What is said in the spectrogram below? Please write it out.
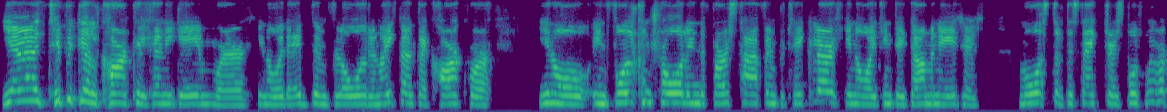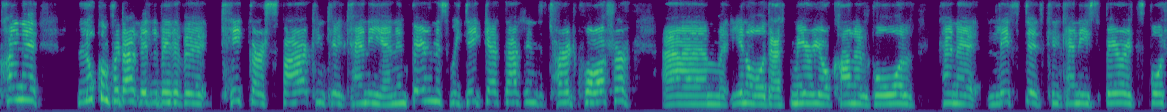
Yeah, typical Cork Kilkenny game where you know it ebbed and flowed, and I felt that Cork were you know, in full control in the first half in particular. You know, I think they dominated most of the sectors, but we were kind of looking for that little bit of a kick or spark in Kilkenny. And in fairness, we did get that in the third quarter. Um, you know, that Mary O'Connell goal kind of lifted Kilkenny's spirits. But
